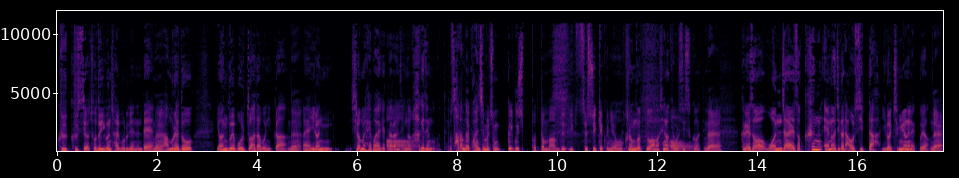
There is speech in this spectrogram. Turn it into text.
글, 글쎄요. 저도 이건 잘 모르겠는데 네. 아무래도 연구에 몰두하다 보니까 네. 네, 이런 실험을 해봐야겠다라는 아, 생각을 하게 된 것 같아요. 사람들 관심을 좀 끌고 싶었던 마음도 있을 수 있겠군요. 어, 그런 것도 아마 생각해 볼수 어, 있을 것 같아요. 네. 그래서 원자에서 큰 에너지가 나올 수 있다. 이걸 증명해냈고요. 네.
